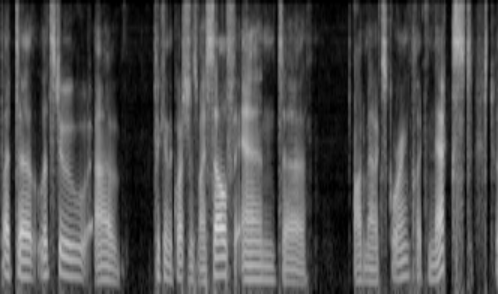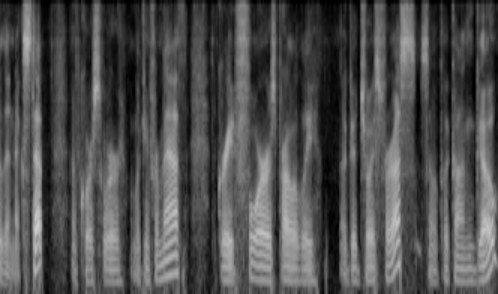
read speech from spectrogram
But uh, let's do uh, picking the questions myself and uh, automatic scoring. Click next to the next step. Of course, we're looking for math. Grade four is probably a good choice for us. So click on go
